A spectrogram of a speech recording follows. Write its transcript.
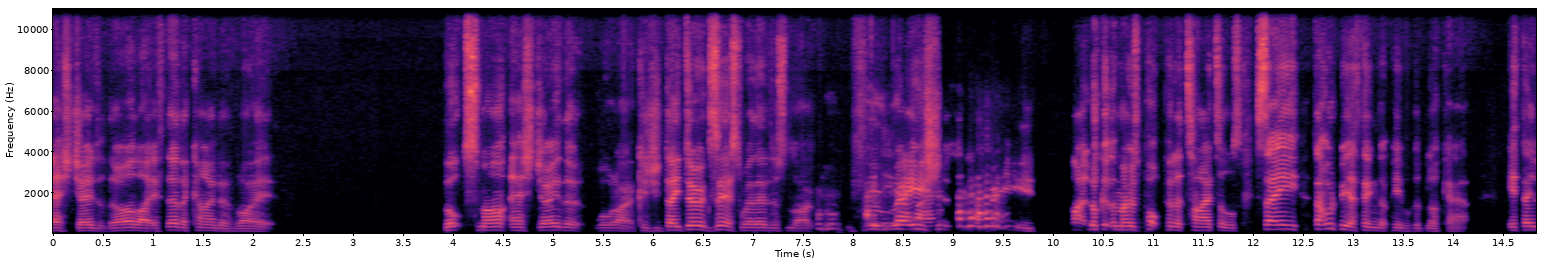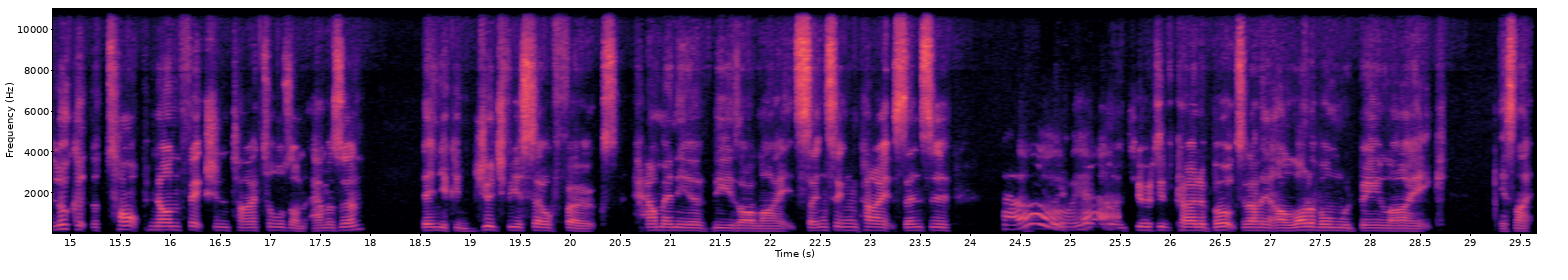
sj that they are like if they're the kind of like book smart sj that will like because they do exist where they're just like I do know one. voracious like look at the most popular titles say that would be a thing that people could look at if they look at the top non-fiction titles on amazon then you can judge for yourself folks how many of these are like sensing type sensitive Oh, yeah. intuitive kind of books and i think a lot of them would be like it's like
